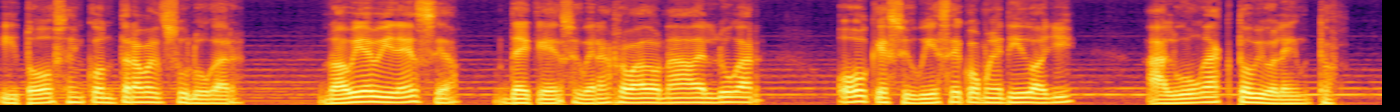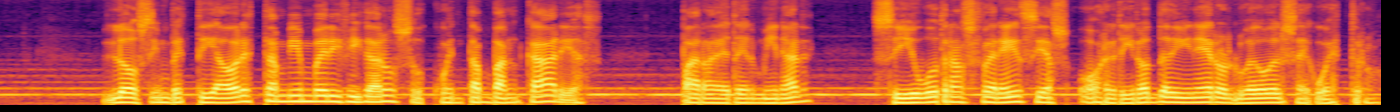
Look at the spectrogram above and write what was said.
y todo se encontraba en su lugar. No había evidencia de que se hubieran robado nada del lugar o que se hubiese cometido allí algún acto violento. Los investigadores también verificaron sus cuentas bancarias para determinar si hubo transferencias o retiros de dinero luego del secuestro.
